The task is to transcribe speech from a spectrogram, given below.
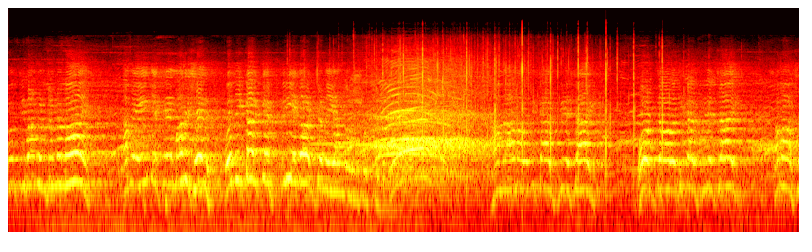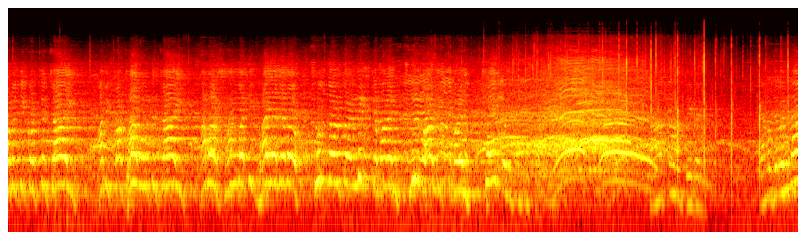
মন্ত্রী বানানোর জন্য নয় আমরা এই দেশের মানুষের অধিকারকে ফিরিয়ে দেওয়ার জন্য এই আন্দোলন করতে অধিকার ফিরে চাই। ভোট দেওয়ার অধিকার ফিরে চাই। সভা সমিতি করতে চাই। আমি কথা বলতে চাই। আমার সাংবাদিক ভাইয়া যেন সুন্দর করে লিখতে পারেন, নির্ভয় লিখতে পারেন, সেই পরিস্থিতি। কেন দেবেন না?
